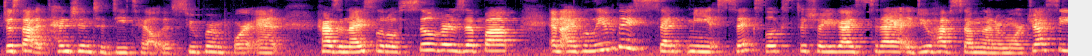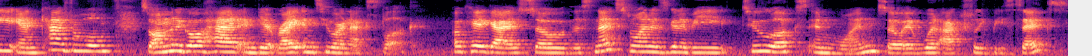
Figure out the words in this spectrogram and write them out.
Just that attention to detail is super important. Has a nice little silver zip up. And I believe they sent me six looks to show you guys today. I do have some that are more dressy and casual. So I'm gonna go ahead and get right into our next look. Okay guys, so this next one is to be two looks in one, so it would actually be six.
